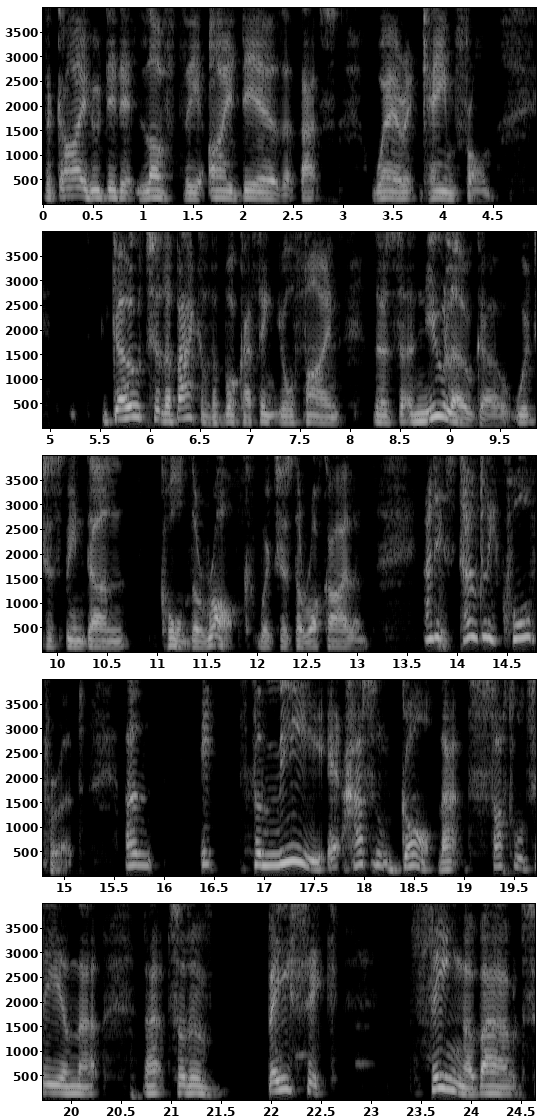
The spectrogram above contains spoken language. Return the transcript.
The guy who did it loved the idea that that's where it came from go to the back of the book, I think you'll find there's a new logo which has been done called The Rock, which is the Rock Island. And it's totally corporate. And it for me, it hasn't got that subtlety and that that sort of basic thing about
